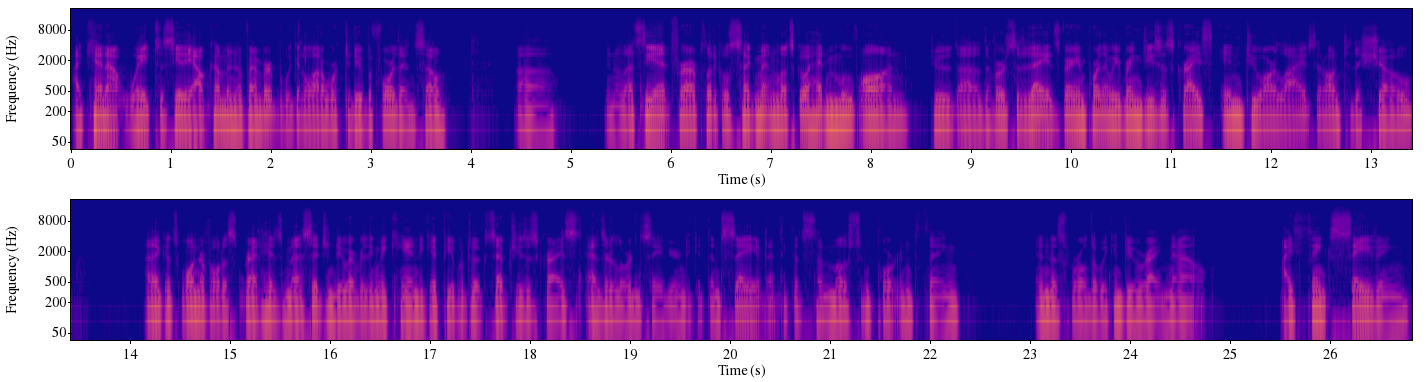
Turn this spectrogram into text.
I cannot wait to see the outcome in November, but we got a lot of work to do before then. So, uh, you know, that's the it for our political segment. And let's go ahead and move on to uh, the verse of the day. It's very important that we bring Jesus Christ into our lives and onto the show. I think it's wonderful to spread his message and do everything we can to get people to accept Jesus Christ as their Lord and Savior and to get them saved. I think that's the most important thing in this world that we can do right now. I think saving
